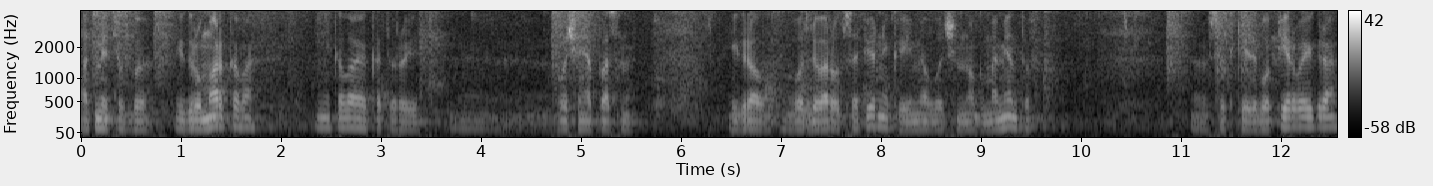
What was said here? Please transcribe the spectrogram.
Отметил бы игру Маркова Николая, который э, очень опасно играл возле ворот соперника и имел очень много моментов. Э, Все-таки это его первая игра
